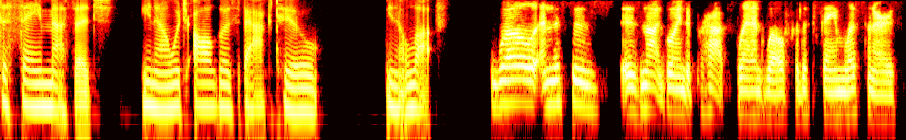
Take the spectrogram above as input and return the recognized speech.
the same message, you know, which all goes back to, you know, love. Well, and this is is not going to perhaps land well for the same listeners,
